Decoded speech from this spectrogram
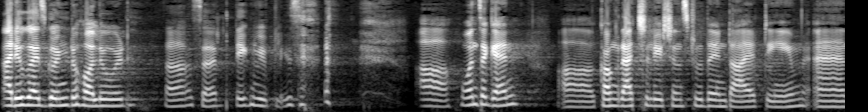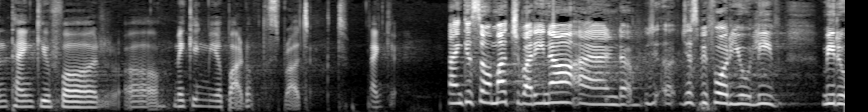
are you guys going to Hollywood? Uh, sir, take me please. uh, once again, uh, congratulations to the entire team and thank you for uh, making me a part of this project. Thank you. Thank you so much Warina and just before you leave మీరు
